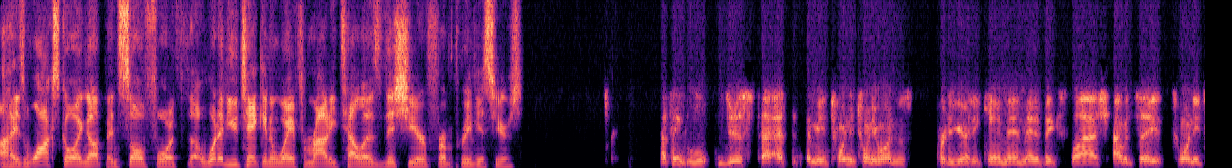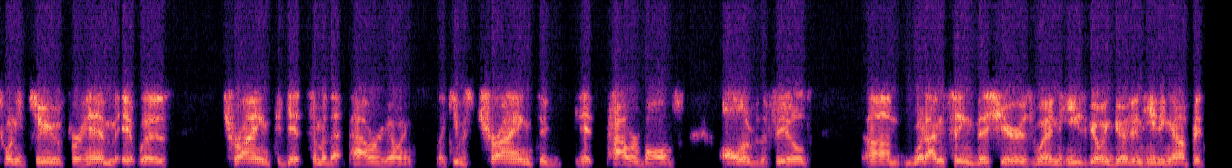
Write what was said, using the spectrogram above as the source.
uh, his walks going up, and so forth. Uh, what have you taken away from Rowdy Tellez this year from previous years? I think just, I mean, 2021 was pretty good. He came in, made a big splash. I would say 2022 for him, it was trying to get some of that power going. Like he was trying to hit power balls all over the field. Um, what I'm seeing this year is when he's going good and heating up, it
